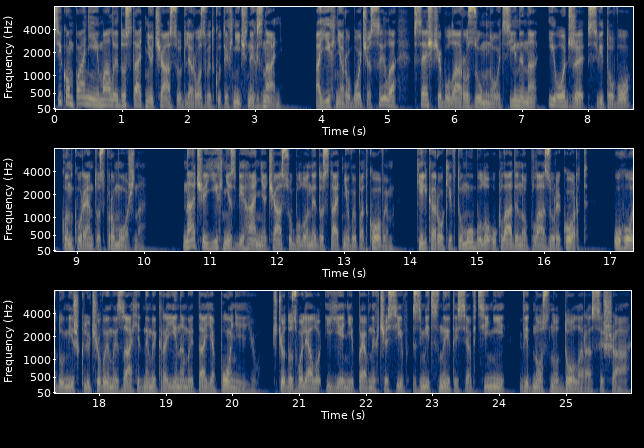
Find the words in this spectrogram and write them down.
Ці компанії мали достатньо часу для розвитку технічних знань, а їхня робоча сила все ще була розумно оцінена і, отже, світово конкурентоспроможна. Наче їхнє збігання часу було недостатньо випадковим. Кілька років тому було укладено плазу рекорд угоду між ключовими західними країнами та Японією, що дозволяло ієні певних часів зміцнитися в ціні відносно долара США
